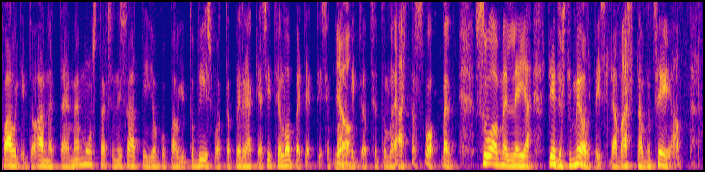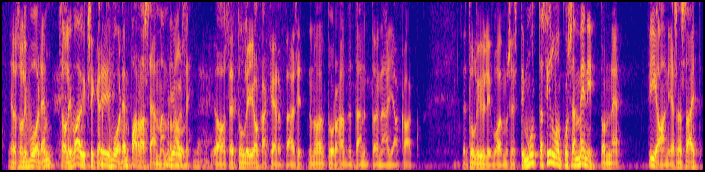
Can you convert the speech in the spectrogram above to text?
palkinto annettaan. Ja me muistaakseni saatiin joku palkinto viisi vuotta peräkkäin ja sitten se lopetettiin se palkinto, Joo. että se tulee aina Suomelle, Suomelle. Ja tietysti me oltiin sitä vastaan, mutta se ei auttanut. Joo, se oli, vuoden, se oli vain yksi kerta niin. vuoden paras MM-ralli. Joo, se tuli joka kerta ja sitten no turhaan tätä nyt enää jakaa, kun se tuli ylivoimaisesti. Mutta silloin kun sä menit tonne Fiaan ja sä sait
